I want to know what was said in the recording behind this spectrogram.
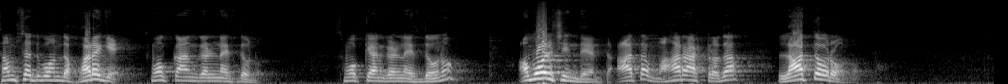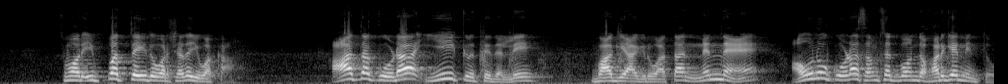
ಸಂಸತ್ ಭವನದ ಹೊರಗೆ ಸ್ಮೋಕ್ ಕ್ಯಾನ್ಗಳನ್ನ ಎಸ್ದವನು. ಸ್ಮೋಕ್ ಕ್ಯಾನ್ಗಳನ್ನ ಎಸ್ದವನು ಅಮೋಲ್ ಶಿಂದೆ ಅಂತ. ಆತ ಮಹಾರಾಷ್ಟ್ರದ ಲಾತೋರೋನು ಸುಮಾರು ಇಪ್ಪತ್ತೈದು ವರ್ಷದ ಯುವಕ. ಆತ ಕೂಡ ಈ ಕೃತ್ಯದಲ್ಲಿ ಭಾಗಿಯಾಗಿರುವ ಆತ ನಿನ್ನೆ ಅವನು ಕೂಡ ಸಂಸತ್ ಭವನದ ಹೊರಗೆ ನಿಂತು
